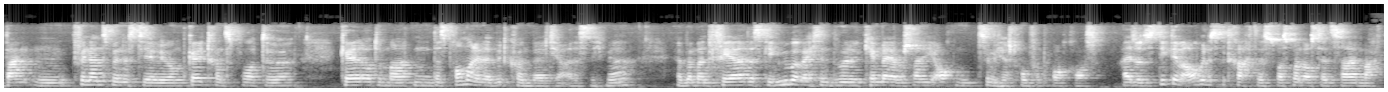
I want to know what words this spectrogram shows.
Banken, Finanzministerium, Geldtransporte, Geldautomaten, das braucht man in der Bitcoin-Welt ja alles nicht mehr. Wenn man fair das gegenüberrechnen würde, käme da ja wahrscheinlich auch ein ziemlicher Stromverbrauch raus. Also das liegt im Auge des Betrachters, was man aus der Zahl macht.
